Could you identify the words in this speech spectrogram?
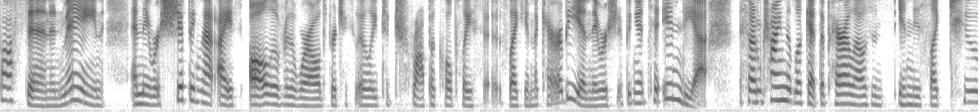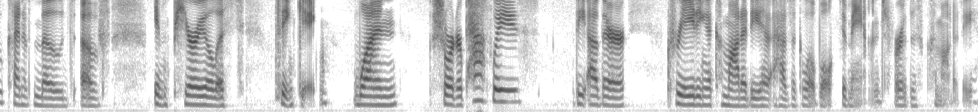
Boston and Maine, and they were shipping that ice all over the world, particularly to tropical places like in the Caribbean. They were shipping it to India. So I'm trying to look at the parallels in, in these like two kind of modes of imperialist thinking. One, shorter pathways, the other, creating a commodity that has a global demand for this commodity.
